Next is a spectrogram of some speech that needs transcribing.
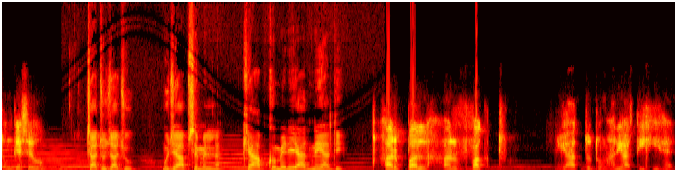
तुम कैसे हो? चाचू चाचू मुझे आपसे मिलना। क्या आपको मेरी याद नहीं आती? हर पल हर वक्त याद तो तुम्हारी आती ही है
